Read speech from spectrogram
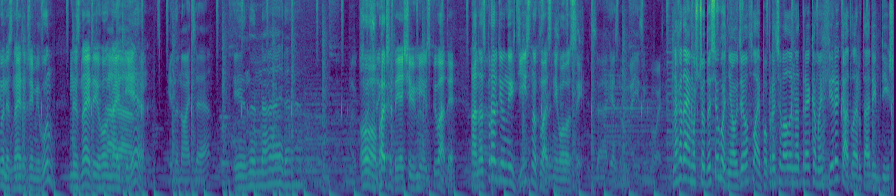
Ви не знаєте Джеймі Вун? Не знаєте його Night Air? In the night air. In the night air. О, бачите, я ще вмію співати. А насправді у них дійсно класні голоси. It's, uh, he has an amazing voice. Нагадаємо, що до сьогодні Audiofly попрацювали над треками Фіри Катлер та Deep Dish.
